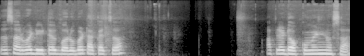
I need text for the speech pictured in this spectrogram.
तर सर्व डिटेल बरोबर टाकायचं आपल्या डॉक्युमेंटनुसार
